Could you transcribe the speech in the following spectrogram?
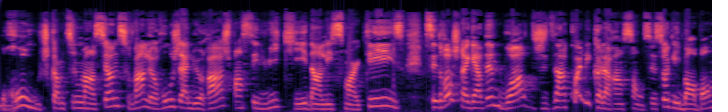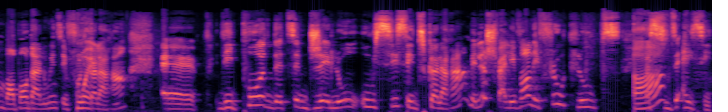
rouges. Comme tu le mentionnes, souvent le rouge allura, je pense que c'est lui qui est dans les Smarties. C'est drôle, je regardais une boîte, je dis dans quoi les colorants sont? C'est sûr que les bonbons, bonbons d'Halloween, c'est full colorant. Euh, des poudres de type Jello aussi, c'est du colorant. Mais là, je suis allée voir les Fruit Loops. Ah? Parce que je dis, hey, c'est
